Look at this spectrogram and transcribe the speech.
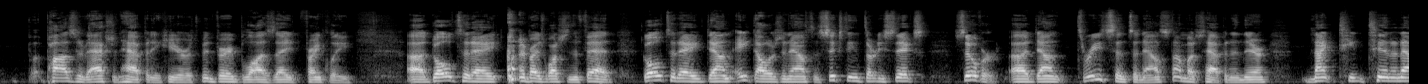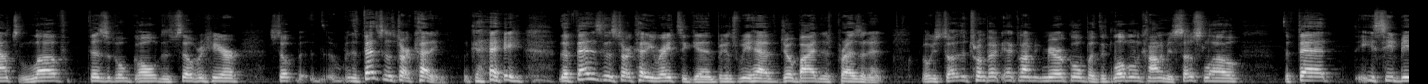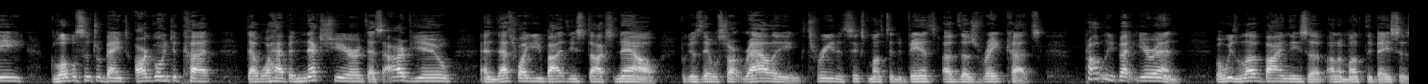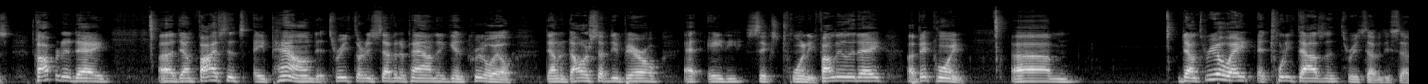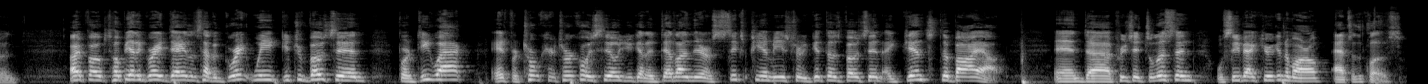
positive action happening here. It's been very blasé, frankly. Uh, gold today, everybody's watching the Fed. Gold today down eight dollars an ounce at sixteen thirty six. Silver down three cents an ounce. Not much happening there. Nineteen ten an ounce. Love physical gold and silver here. So the Fed's going to start cutting. Okay, the Fed is going to start cutting rates again because we have Joe Biden as president. But we still have the Trump economic miracle. But the global economy is so slow. The Fed, the ECB, global central banks are going to cut. That will happen next year. That's our view. And that's why you buy these stocks now because they will start rallying three to six months in advance of those rate cuts, probably about year end. But we love buying these uh, on a monthly basis. Copper today uh, down five cents a pound at 337 a pound. Again, crude oil down $1.70 a barrel at 86.20. Finally of the day, uh, Bitcoin um, down 308 at 20,377. All right, folks, hope you had a great day. Let's have a great week. Get your votes in for DWAC and for Tur- Turquoise Hill. You got a deadline there of 6 p.m. Eastern to get those votes in against the buyout. And uh, appreciate you listening. We'll see you back here again tomorrow after the close.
